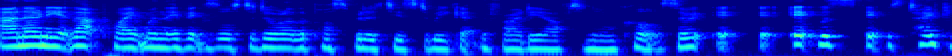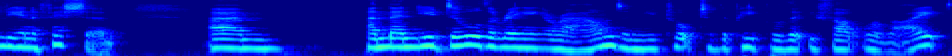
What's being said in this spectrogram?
and only at that point, when they've exhausted all other possibilities, do we get the Friday afternoon call. So it, it, it was it was totally inefficient. Um, and then you do all the ringing around and you talk to the people that you felt were right.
